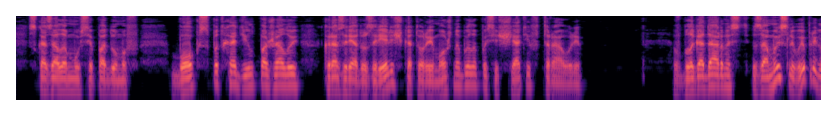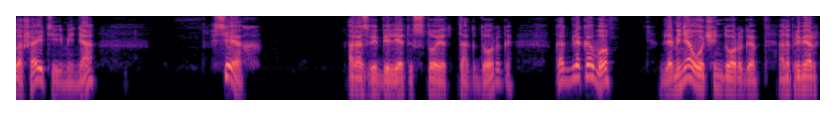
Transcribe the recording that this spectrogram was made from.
— сказала Муся, подумав. Бокс подходил, пожалуй, к разряду зрелищ, которые можно было посещать и в трауре. В благодарность за мысль вы приглашаете и меня. Всех. А разве билеты стоят так дорого? Как для кого? — для меня очень дорого, а, например,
